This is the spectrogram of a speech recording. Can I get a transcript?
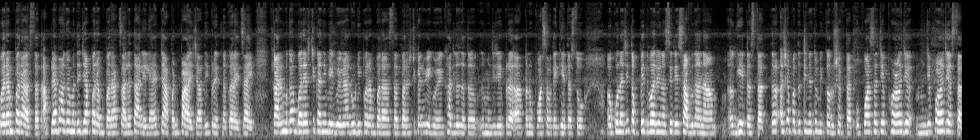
परंपरा असतात. आपल्या भागामध्ये ज्या परंपरा चालत आलेल्या आहेत त्या आपण पाळायच्या आधी प्रयत्न करायचा आहे. कारण बघा बऱ्याच ठिकाणी वेगवेगळ्या रूढी परंपरा असतात. बऱ्याच ठिकाणी वेगवेगळे खाल्लं जातं. म्हणजे जे प्र आपण उपवासामध्ये घेत असतो. कोणाची तब्येत बरी नसते ते साबुदाणा घेत असतात. तर अशा पद्धतीने तुम्ही करू शकतात. उपवासाचे फळ जे म्हणजे फळ जे असतात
